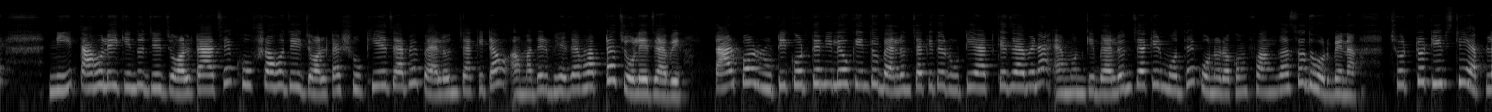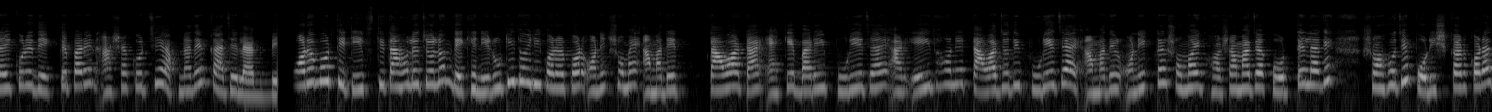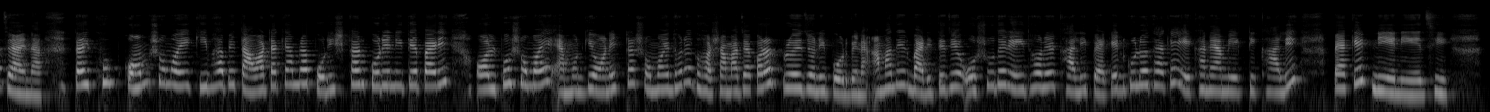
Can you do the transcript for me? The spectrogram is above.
নিই তাহলেই কিন্তু যে জলটা আছে, খুব সহজেই জলটা শুকিয়ে যাবে। ব্যালন চাকিটাও আমাদের ভেজা ভাবটা চলে যাবে। তারপর রুটি করতে নিলেও কিন্তু ব্যালন চাকিতে রুটি আটকে যাবে না, এমনকি ব্যালন চাকির মধ্যে কোনো রকম ফাঙ্গাসও ধরবে না। ছোট্ট টিপসটি অ্যাপ্লাই করে দেখতে পারেন, আশা করছি আপনাদের কাজে লাগবে। পরবর্তী টিপসটি তাহলে চলুন দেখে নিই। রুটি তৈরি করার পর অনেক সময় আমাদের তাওয়াটা একেবারেই পুড়ে যায়। আর এই ধরনের তাওয়া যদি পুড়ে যায়, আমাদের অনেকটা সময় ঘষা মাজা করতে লাগে, সহজে পরিষ্কার করা যায় না। তাই খুব কম সময়ে কীভাবে তাওয়াটাকে আমরা পরিষ্কার করে নিতে পারি, অল্প সময়ে, এমনকি অনেকটা সময় ধরে ঘষা মাজা করার প্রয়োজনই পড়বে না। আমাদের বাড়িতে যে ওষুধের এই ধরনের খালি প্যাকেটগুলো থাকে, এখানে আমি একটি খালি প্যাকেট নিয়ে নিয়েছি।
